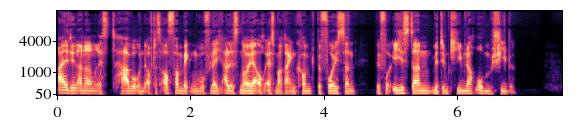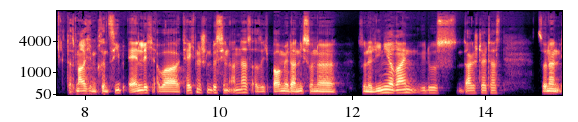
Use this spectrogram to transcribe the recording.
all den anderen Rest habe und auch das Auffangbecken, wo vielleicht alles Neue auch erstmal reinkommt, bevor ich es dann, bevor ich es dann mit dem Team nach oben schiebe. Das mache ich im Prinzip ähnlich, aber technisch ein bisschen anders. Also ich baue mir da nicht so eine, so eine Linie rein, wie du es dargestellt hast, sondern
